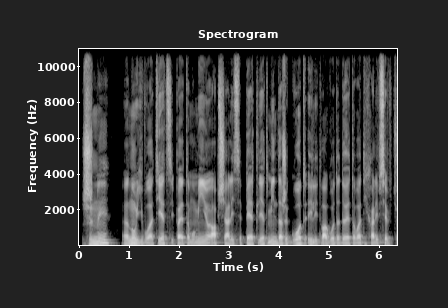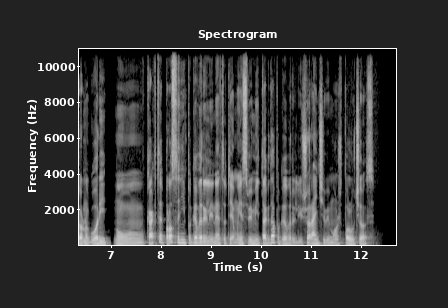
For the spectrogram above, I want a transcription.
жены, ну, его отец, и поэтому мы общались пять лет, мы даже год или два года до этого отдыхали все в Черногории. Ну, как-то просто не поговорили на эту тему. Если бы мы тогда поговорили, еще раньше бы, может, получилось.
